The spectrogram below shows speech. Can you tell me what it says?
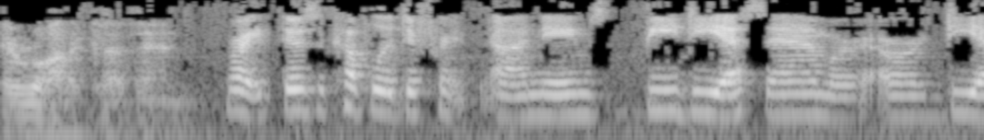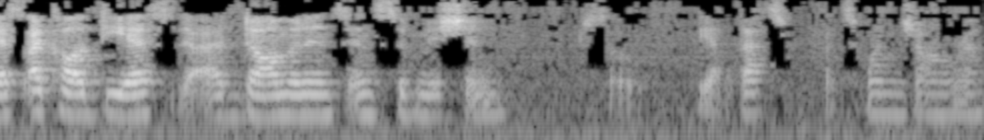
erotica then. Right. There's a couple of different uh, names BDSM or, or DS. I call it DS, uh, dominance and submission. So, yeah, that's, that's one genre.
